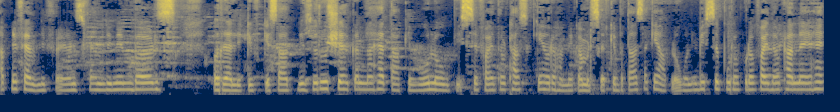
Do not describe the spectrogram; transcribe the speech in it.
अपने फैमिली फ्रेंड्स फैमिली मेंबर्स और रिलेटिव के साथ भी ज़रूर शेयर करना है ताकि वो लोग भी इससे फ़ायदा उठा सकें और हमें कमेंट्स करके बता सकें। आप लोगों ने भी इससे पूरा पूरा फ़ायदा उठाना है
